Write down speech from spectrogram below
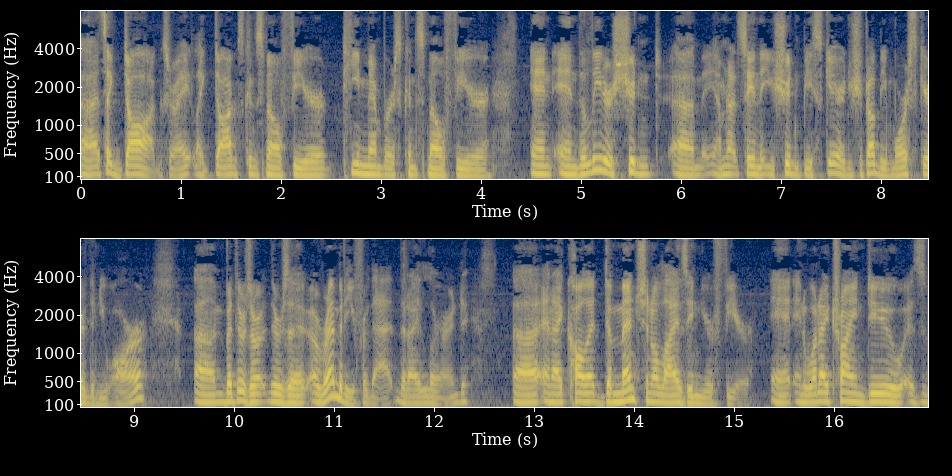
Uh, it's like dogs, right? Like dogs can smell fear, team members can smell fear, and and the leader shouldn't. Um, I'm not saying that you shouldn't be scared. You should probably be more scared than you are. Um, but there's a there's a, a remedy for that that I learned, uh, and I call it dimensionalizing your fear. And and what I try and do as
